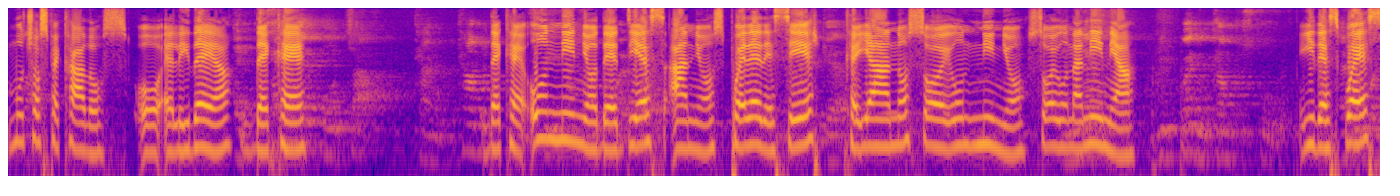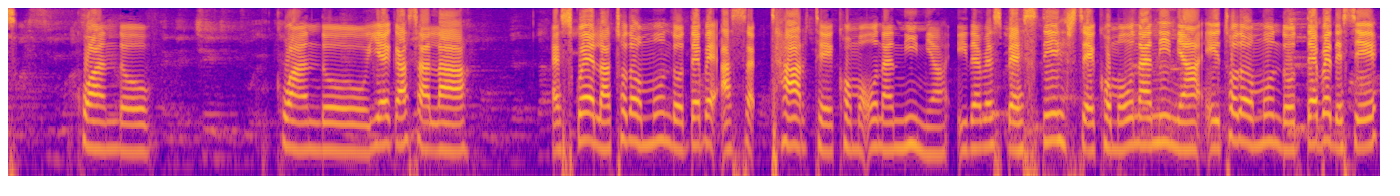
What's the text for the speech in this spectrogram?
muchos pecados o la idea de que de que un niño de 10 años puede decir que ya no soy un niño, soy una niña. Y después, cuando, cuando llegas a la escuela, todo el mundo debe aceptarte como una niña y debes vestirse como una niña y todo el mundo debe decir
